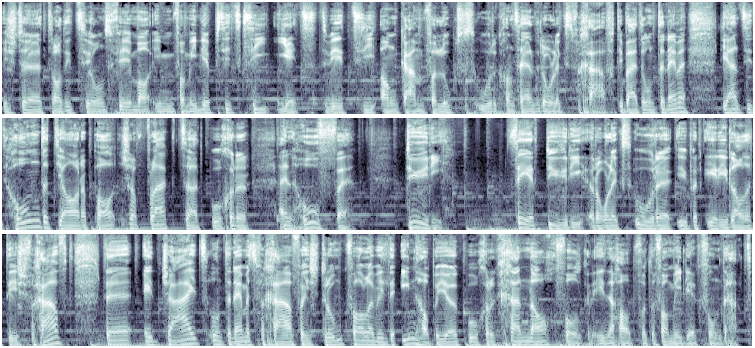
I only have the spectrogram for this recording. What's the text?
ist die Traditionsfirma im Familienbesitz gewesen. Jetzt wird sie an Genfer Luxusuhrenkonzern Rolex verkauft. Die beiden Unternehmen, die haben seit 100 Jahren Partnerschaft gepflegt. So hat Bucherer einen Haufen teure sehr teure Rolex-Uhren über ihre Ladentisch verkauft. Der Entscheid, Unternehmen zu verkaufen, ist darum gefallen, weil der Inhaber Jörg Bucher keinen Nachfolger innerhalb der Familie gefunden hat.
